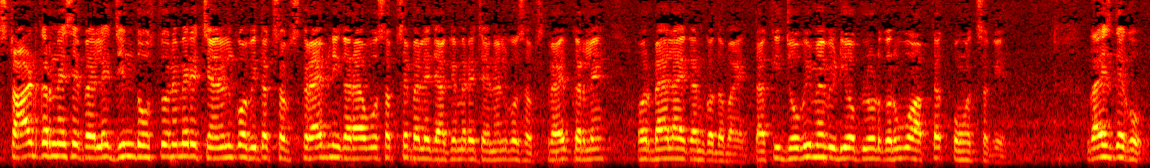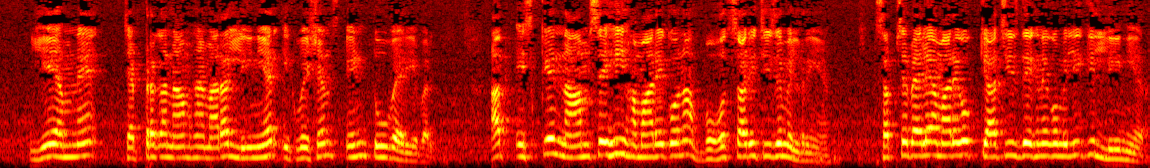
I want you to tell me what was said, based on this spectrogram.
start करने से पहले जिन दोस्तों ने मेरे चैनल को अभी तक सब्सक्राइब नहीं करा, वो सबसे पहले जाके मेरे चैनल को सब्सक्राइब कर लें और बेल आइकन को दबाएँ, ताकि जो भी मैं वीडियो अपलोड करूँ, वो आप तक पहुँच सके। गाइस देखो, ये हमने चैप्टर का नाम है हमारा linear equations in two variable अब इसके नाम से ही हमारे को ना बहुत सारी चीज़ें मिल रही हैं। सबसे पहले हमारे को क्या चीज़ देखने को मिली कि लीनियर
